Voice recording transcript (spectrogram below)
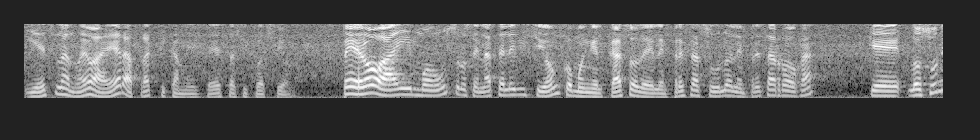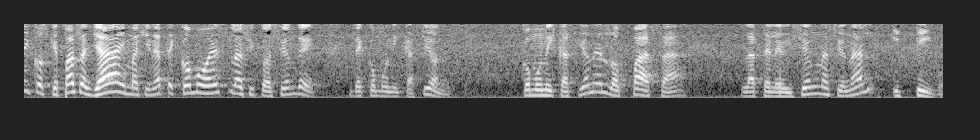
y es la nueva era prácticamente esta situación. Pero hay monstruos en la televisión, como en el caso de la empresa azul o la empresa roja, que los únicos que pasan, ya imagínate cómo es la situación de, de comunicaciones. Comunicaciones lo pasa la televisión nacional y Tigo.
